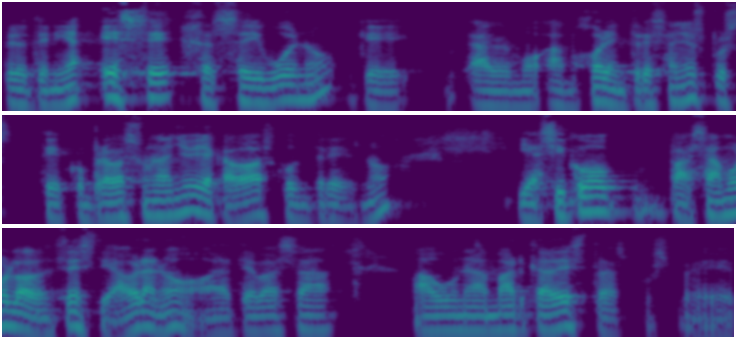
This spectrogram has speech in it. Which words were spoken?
Pero tenía ese jersey bueno que a lo, mejor en tres años pues te comprabas un año y acababas con tres, ¿no? Y así como pasamos la adolescencia. Ahora no, ahora te vas a, a una marca de estas, pues eh,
